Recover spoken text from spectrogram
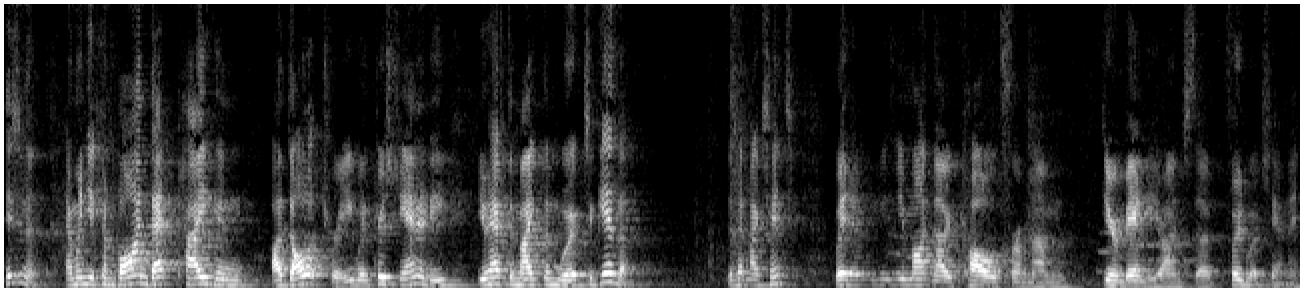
isn't it? And when you combine that pagan idolatry with Christianity, you have to make them work together. Does that make sense? You might know Cole from um, Dirranbandi, who owns the Food Works down there.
